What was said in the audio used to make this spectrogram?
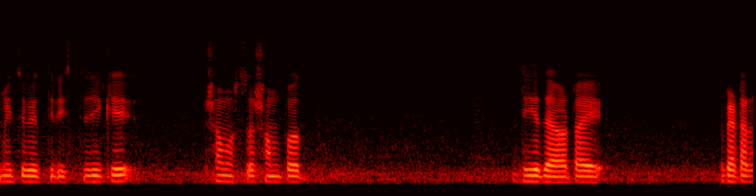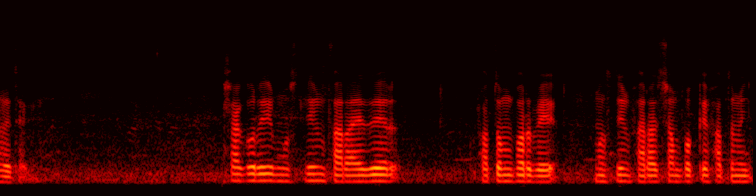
মৃত ব্যক্তির স্ত্রীকে সমস্ত সম্পদ দিয়ে দেওয়াটাই বেটার হয়ে থাকে। আশা করি মুসলিম ফারাইজের প্রথম পর্বে মুসলিম ফারাজ সম্পর্কে প্রাথমিক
